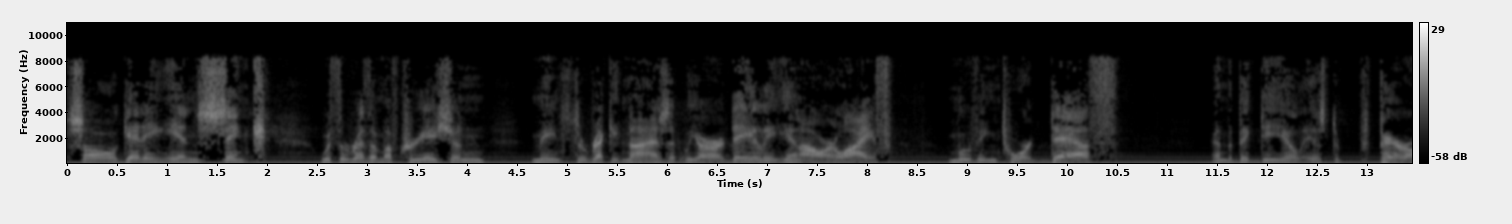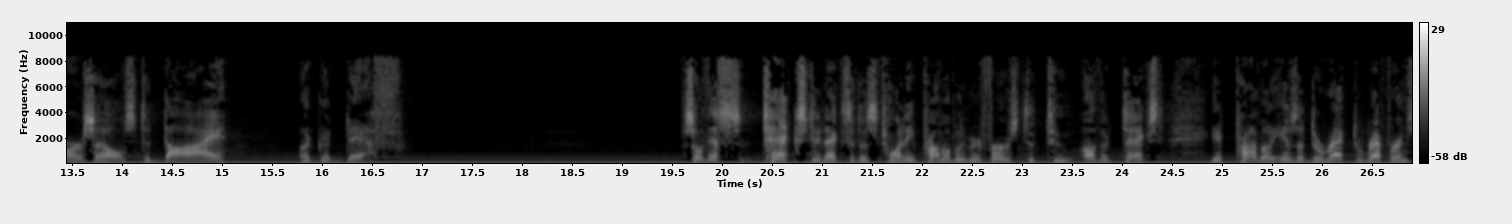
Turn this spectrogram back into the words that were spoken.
So, getting in sync with the rhythm of creation means to recognize that we are daily in our life moving toward death, and the big deal is to prepare ourselves to die a good death. So, this text in Exodus 20 probably refers to two other texts. It probably is a direct reference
